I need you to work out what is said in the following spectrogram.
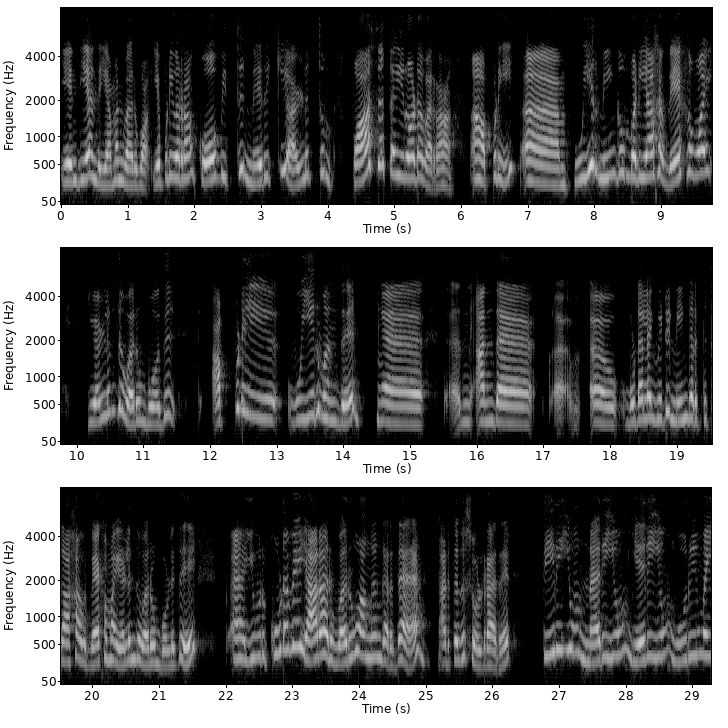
ஏந்திய அந்த யமன் வருவான். எப்படி வர்றான்? கோபித்து நெருக்கி அழுத்தும் பாச கயிறோட வர்றான். ஆஹ் அப்படி ஆஹ் உயிர் நீங்கும்படியாக வேகமாய் எழுந்து வரும்போது அப்படி உயிர் வந்து அந்த உடலை விட்டு நீங்கிறதுக்காக அவர் வேகமா எழுந்து வரும் பொழுது அஹ் இவரு கூடவே யாரார் வருவாங்கங்கிறத அடுத்தது சொல்றாரு. திரியும் நரியும் எரியும் உரிமை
